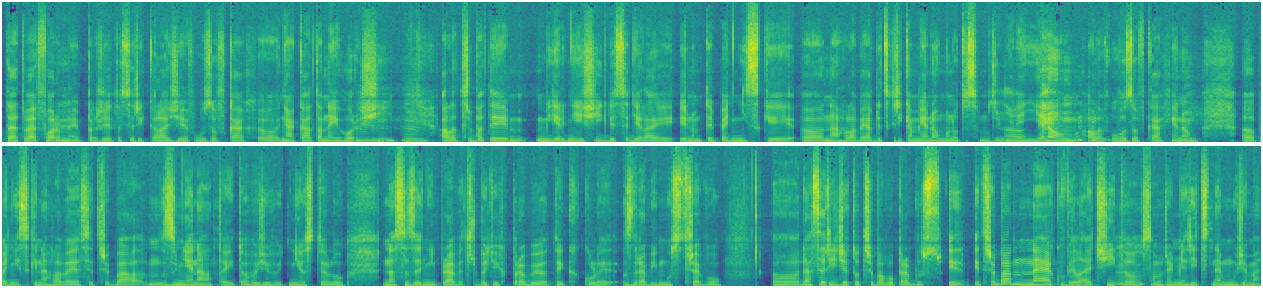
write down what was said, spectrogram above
té tvé formy, mm. protože to si říkala, že je v úzovkách uh, nějaká ta nejhorší, mm, ale třeba ty mírnější, kdy se dělají jenom ty penízky uh, na hlavě, já vždycky říkám jenom, ono to samozřejmě no. není jenom, ale v úvozovkách jenom uh, penízky na hlavě, jestli třeba změna tady toho životního stylu, nasazení právě třeba těch probiotik kvůli zdravému střevu, dá se říct, že to třeba opravdu i, i třeba ne jako vyléčí, to mm-hmm. samozřejmě říct nemůžeme,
